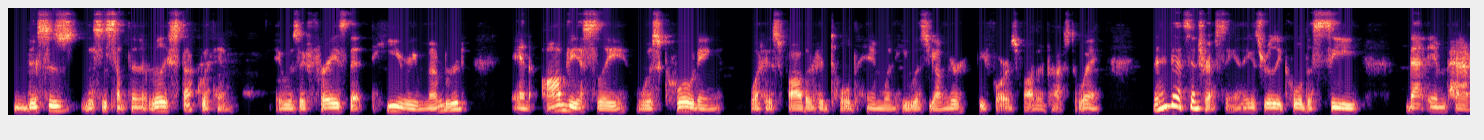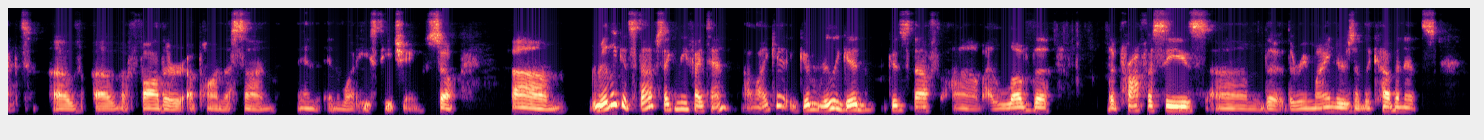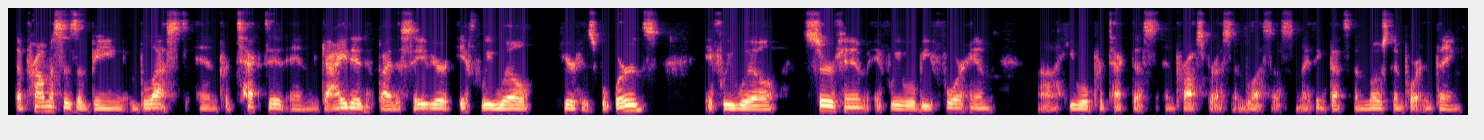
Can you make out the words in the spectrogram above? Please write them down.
this is this is something that really stuck with him. It was a phrase that he remembered and obviously was quoting what his father had told him when he was younger before his father passed away. I think that's interesting. I think it's really cool to see that impact of of a father upon the son and, and what he's teaching. So um, really good stuff. Second Nephi 10. I like it. Good, really good, good stuff. Um, I love the the prophecies, um, the the reminders of the covenants, the promises of being blessed and protected and guided by the Savior if we will hear his words, if we will serve him, if we will be for him, uh, he will protect us and prosper us and bless us. And I think that's the most important thing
